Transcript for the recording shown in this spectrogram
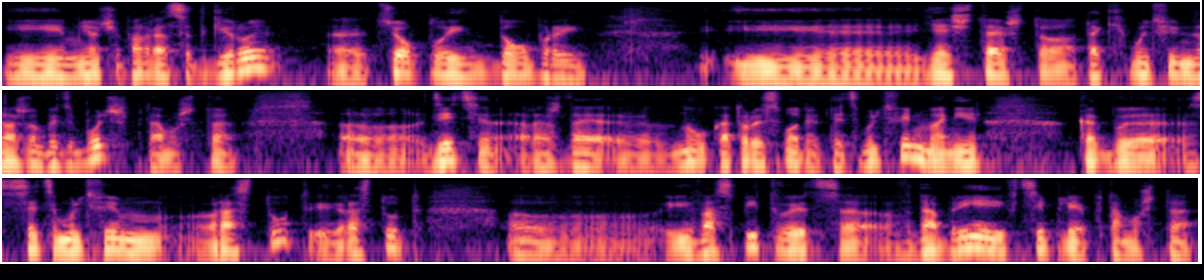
и мне очень понравился этот герой, э, теплый, добрый, и э, я считаю, что таких мультфильмов должно быть больше, потому что э, дети, рождая, э, ну, которые смотрят эти мультфильмы, они как бы с этим мультфильмом растут, и растут э, и воспитываются в добре и в тепле, потому что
